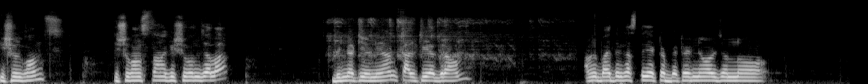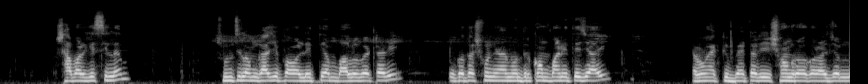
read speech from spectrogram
কিশোরগঞ্জ কিশোরগঞ্জ থানা, কিশোরগঞ্জ জেলা বিন্নাটি ইউনিয়ন, কালটিয়া গ্রাম। আমি বাইদের কাছ থেকে একটা ব্যাটারি নেওয়ার জন্য সাবার গেছিলাম। শুনছিলাম গাজী পাওয়ার লিথিয়াম ভালো ব্যাটারি। এই কথা শুনে আমি ওদের কোম্পানিতে যাই এবং একটি ব্যাটারি সংগ্রহ করার জন্য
